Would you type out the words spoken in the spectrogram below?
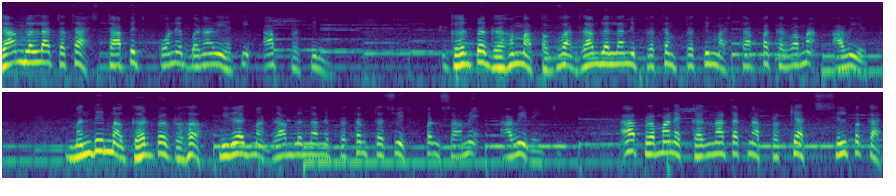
રામલલ્લા તથા સ્થાપિત કોને બનાવી હતી આ પ્રતિમા? ગર્ભગૃહમાં ભગવાન રામલલ્લાની પ્રથમ પ્રતિમા સ્થાપના કરવામાં આવી હતી. મંદિરમાં ગર્ભગૃહ બિરાજમાન રામલલ્લાની પ્રથમ તસવીર પણ સામે આવી રહી છે. આ પ્રમાણે કર્ણાટકના પ્રખ્યાત શિલ્પકાર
